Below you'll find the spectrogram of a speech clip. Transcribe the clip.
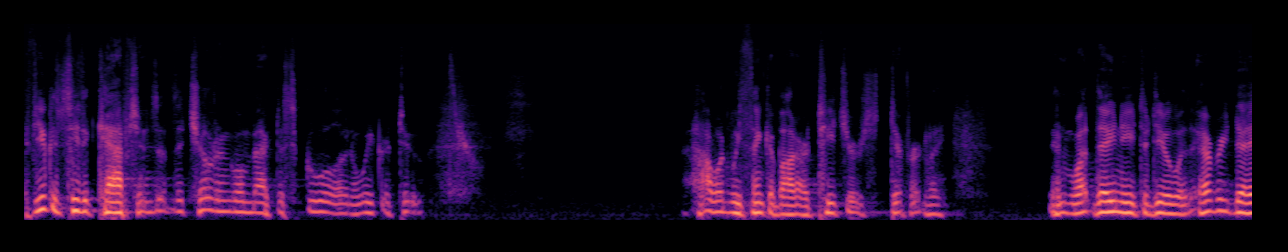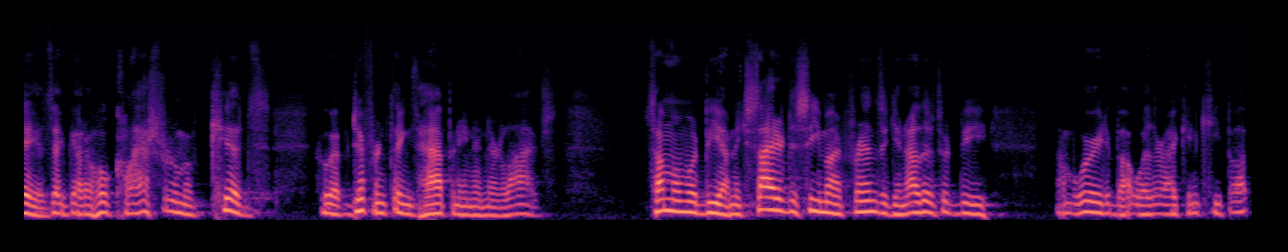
If you could see the captions of the children going back to school in a week or two, how would we think about our teachers differently and what they need to deal with every day as they've got a whole classroom of kids who have different things happening in their lives? Someone would be, I'm excited to see my friends again. Others would be, I'm worried about whether I can keep up.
